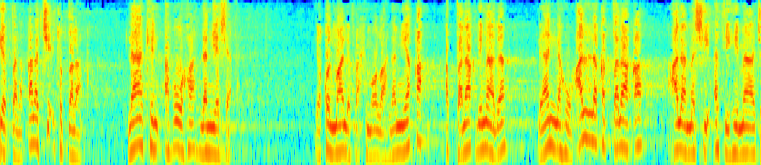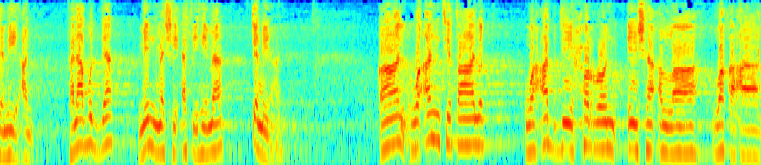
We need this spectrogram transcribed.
هي الطلاق. قالت شئت الطلاق لكن أبوها لم يشأ. يقول مالك رحمه الله لم يقع الطلاق. لماذا؟ لأنه علق الطلاق على مشيئتهما جميعا فلا بد من مشيئتهما جميعا. قال وأنت طالق وعبدي حر إن شاء الله وقعا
